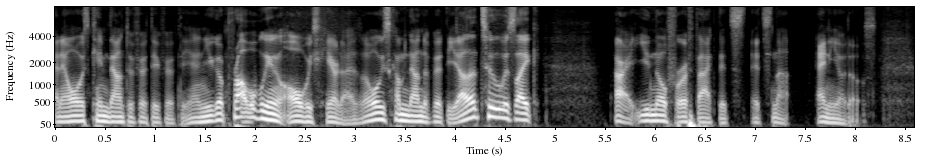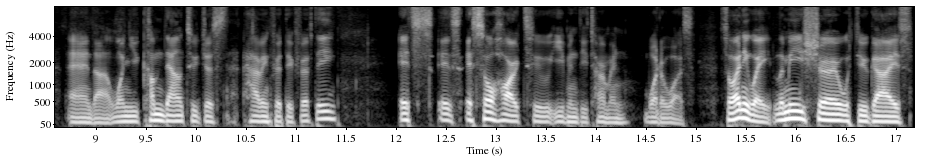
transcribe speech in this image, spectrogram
And it always came down to 50 50. And you could probably always hear that. It always come down to 50. The other two is like, all right, you know for a fact it's it's not any of those. And uh, when you come down to just having 50 50, it's, it's, it's so hard to even determine what it was. So, anyway, let me share with you guys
